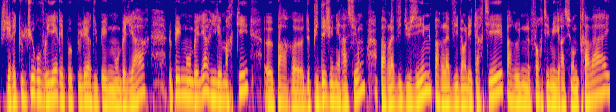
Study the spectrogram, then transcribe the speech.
je dirais, culture ouvrière et populaire du pays de Montbéliard. Le pays de Montbéliard, il est marqué euh, par, euh, depuis des générations, par la vie d'usine, par la vie dans les quartiers, par une forte immigration de travail,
